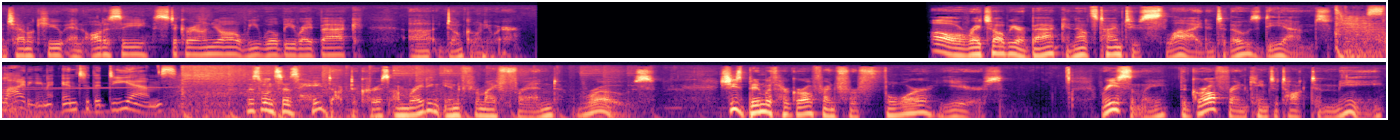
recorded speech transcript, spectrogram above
on Channel Q and Odyssey. Stick around, y'all. We will be right back. Uh, don't go anywhere. All right, y'all, we are back, and now it's time to slide into those DMs. Sliding into the DMs. This one says, Hey, Dr. Chris, I'm writing in for my friend Rose. She's been with her girlfriend for four years. Recently, the girlfriend came to talk to me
